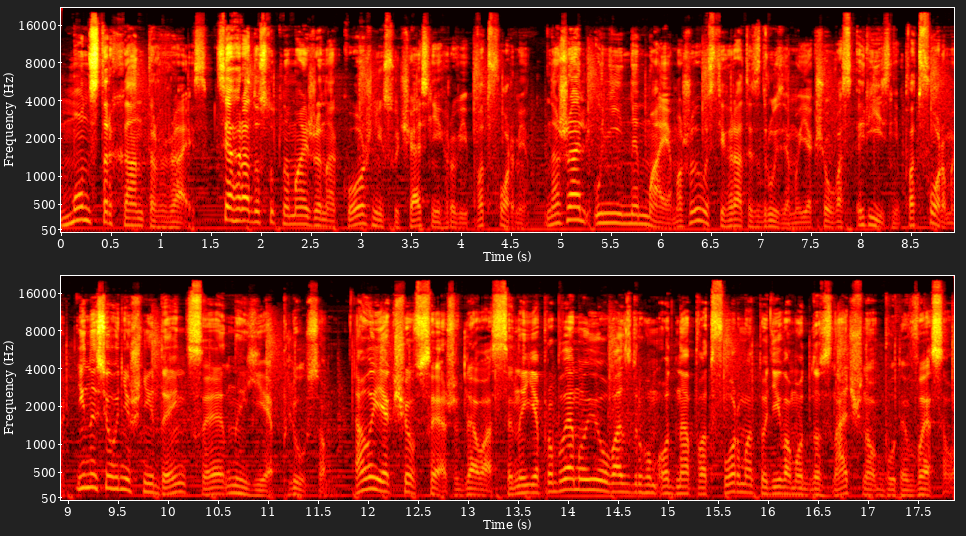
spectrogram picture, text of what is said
Monster Hunter Rise. Ця гра доступна майже на кожній сучасній ігровій платформі. На жаль, у ній немає можливості грати з друзями, якщо у вас різні платформи. І на сьогоднішній день це не є плюсом. Але якщо все ж для вас це не є проблемою, і у вас з другом одна платформа, тоді вам однозначно буде весело.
